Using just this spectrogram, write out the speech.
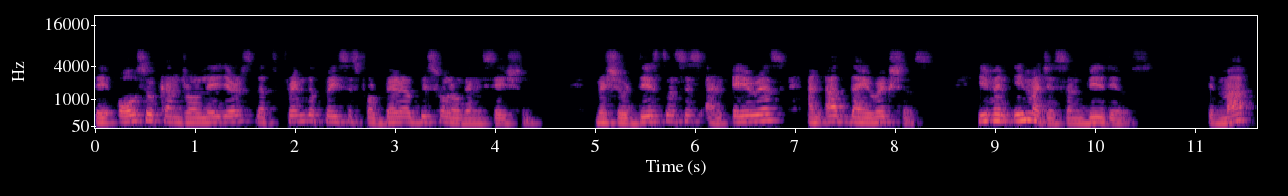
They also can draw layers that frame the places for better visual organization, measure distances and areas, and add directions, even images and videos. The map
